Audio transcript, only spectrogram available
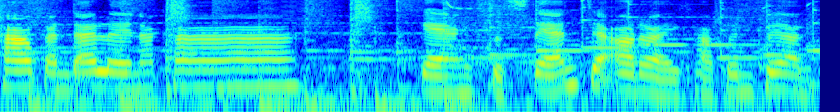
ข้าวกันได้เลยนะคะ แกงสุดแสนจะอร่อยค่ะเพื่อนๆ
